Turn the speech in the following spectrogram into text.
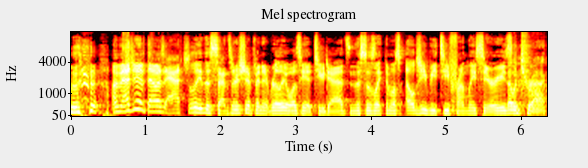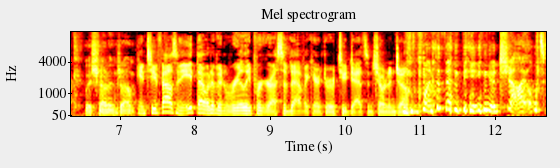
Imagine if that was actually the censorship and it really was he had two dads, and this is like the most LGBT friendly series. That would track with Shonen Jump. in 2008, that would have been really progressive to have a character with two dads in Shonen Jump. One of them being a child.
